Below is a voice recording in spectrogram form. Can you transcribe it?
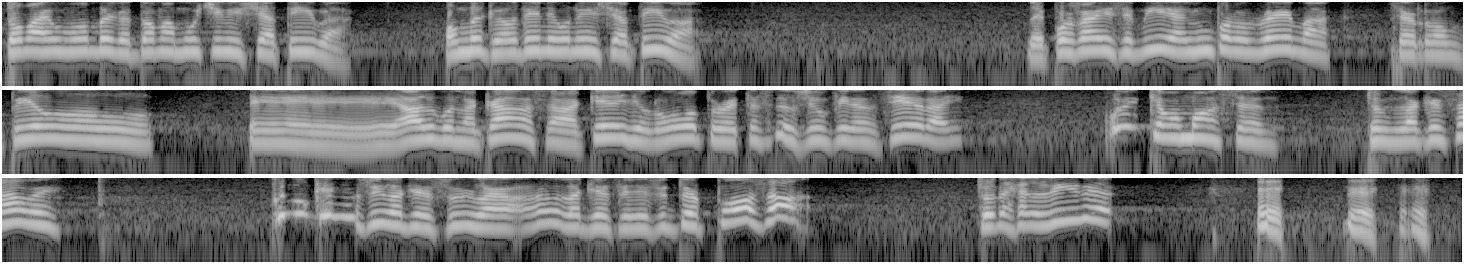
Toma es un hombre que toma mucha iniciativa. Hombre que no tiene una iniciativa. La esposa dice, mira, hay un problema, se rompió eh, algo en la casa, aquello, lo otro, esta situación financiera. Pues, ¿qué vamos a hacer? Entonces, la que sabe, ¿Cómo que yo soy la que soy la, que soy tu esposa? ¿Tú eres el líder?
